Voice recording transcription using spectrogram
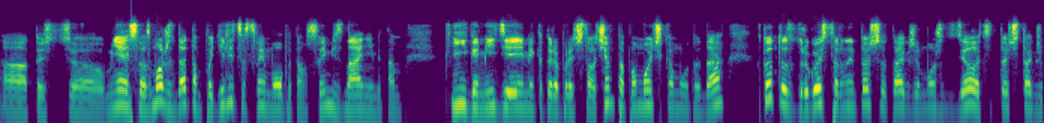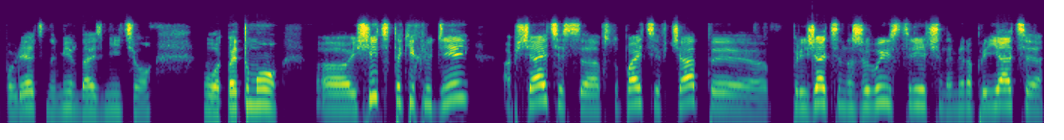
а, то есть э, у меня есть возможность, да, там поделиться своим опытом, своими знаниями, там, книгами, идеями, которые я прочитал, чем-то помочь кому-то, да. Кто-то, с другой стороны, точно так же может сделать и точно так же повлиять на мир, да, изменить его. Вот, поэтому э, ищите таких людей, общайтесь, э, вступайте в чаты, приезжайте на живые встречи, на мероприятия,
